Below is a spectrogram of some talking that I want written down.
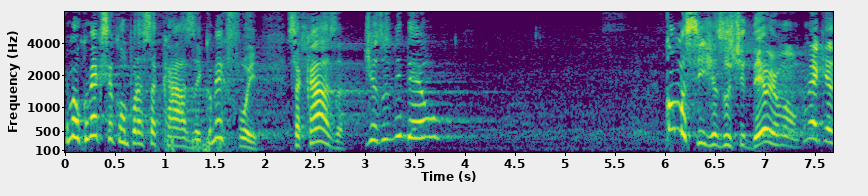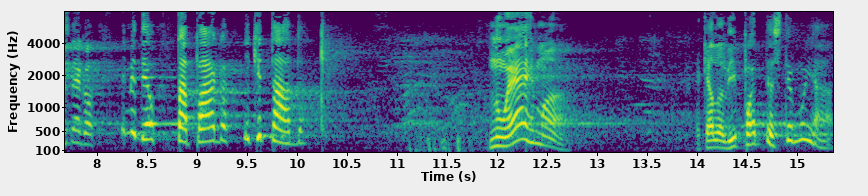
Irmão, como é que você comprou essa casa? E como é que foi? Essa casa, Jesus me deu. Como assim Jesus te deu, irmão? Como é que é esse negócio? Ele me deu, está paga e quitada. Não é, irmã? Aquela ali pode testemunhar.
